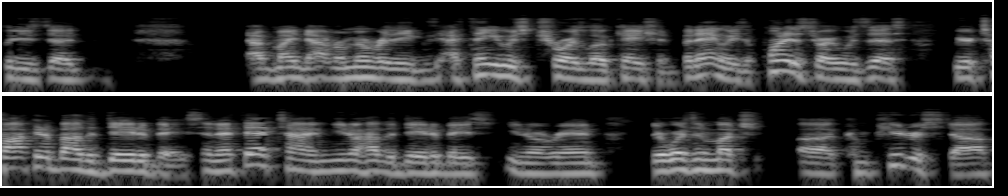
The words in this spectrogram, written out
please, uh, I might not remember the, I think it was Troy location. But anyways, the point of the story was this. We were talking about the database. And at that time, you know how the database, you know, ran, there wasn't much uh, computer stuff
